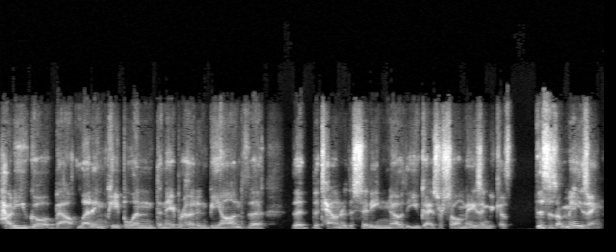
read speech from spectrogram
How do you go about letting people in the neighborhood and beyond the the the town or the city know that you guys are so amazing because this is amazing.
